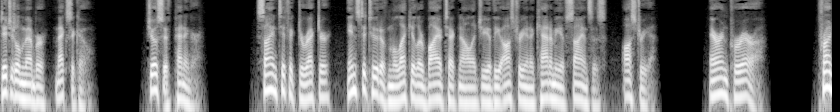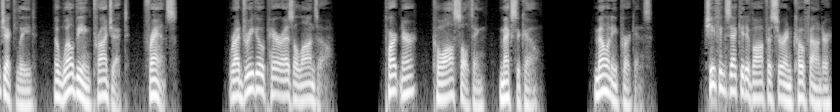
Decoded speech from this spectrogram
Digital Member, Mexico. Joseph Penninger. Scientific Director, Institute of Molecular Biotechnology of the Austrian Academy of Sciences, Austria. Aaron Pereira. Project Lead, The Wellbeing Project, France. Rodrigo Perez Alonso. Partner, Coalsulting, Mexico. Melanie Perkins. Chief Executive Officer and Co founder,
